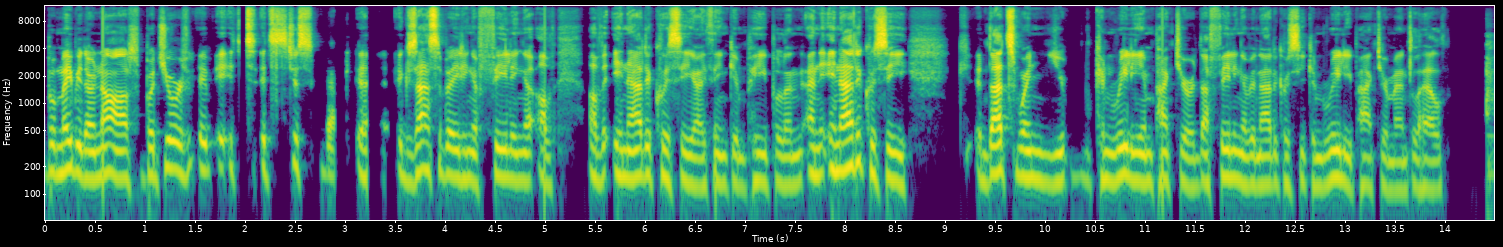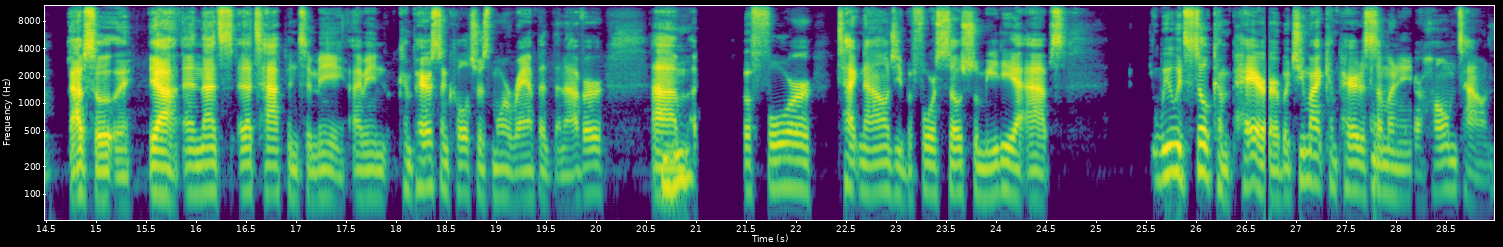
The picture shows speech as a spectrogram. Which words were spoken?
but maybe they're not. But you're it, it's it's just uh, exacerbating a feeling of of inadequacy, I think, in people, and and inadequacy that's when you can really impact your that feeling of inadequacy can really impact your mental health. Absolutely. Yeah, and that's that's happened to me. I mean, comparison culture is more rampant than ever. Um, Mhm. before technology, before social media apps, we would still compare, but you might compare to someone in your hometown,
